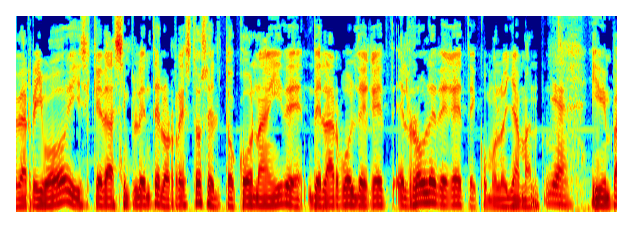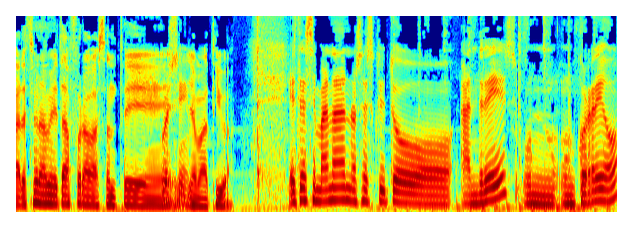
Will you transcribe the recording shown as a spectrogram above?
derribó y queda simplemente los restos, el tocón ahí de- del árbol de Goethe, el roble de Goethe, como lo llaman. Y me parece una metáfora bastante Pues sí. llamativa. Esta semana nos ha escrito Andrés un, un correo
